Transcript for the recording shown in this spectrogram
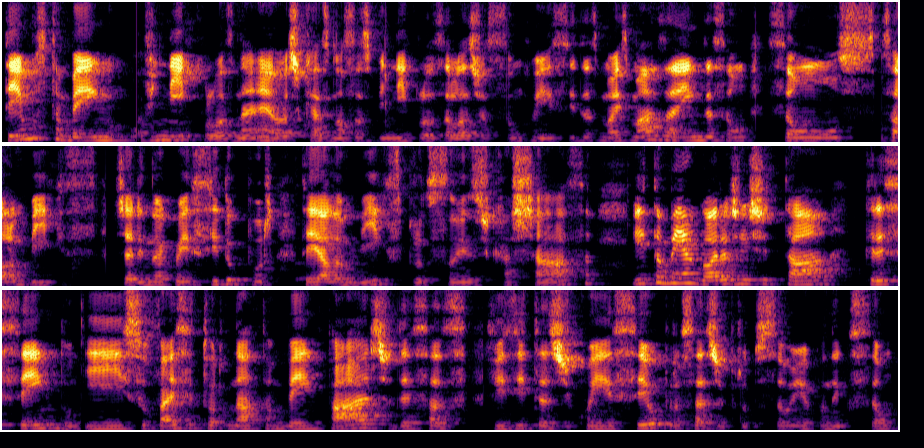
Temos também vinícolas, né? Eu acho que as nossas vinícolas elas já são conhecidas, mas mais ainda são, são os, os alambiques Jarinu é conhecido por ter alambiques, produções de cachaça, e também agora a gente está crescendo e isso vai se tornar também parte dessas visitas de conhecer o processo de produção e a conexão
